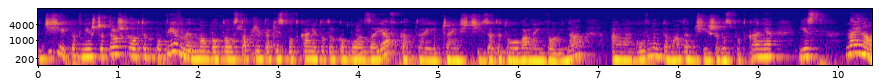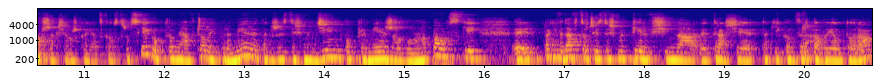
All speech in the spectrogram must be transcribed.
Dzisiaj pewnie jeszcze troszkę o tym powiemy, no bo to ostatnie takie spotkanie to tylko była zajawka tej części zatytułowanej Wojna, ale głównym tematem dzisiejszego spotkania jest najnowsza książka Jacka Ostrowskiego, która miała wczoraj premierę, także jesteśmy dzień po premierze ogólnopolskiej. Y, Pani wydawco, czy jesteśmy pierwsi na y, trasie takiej koncertowej autora?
